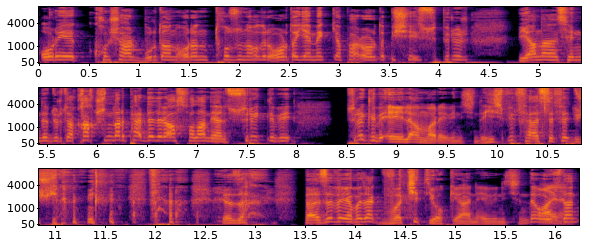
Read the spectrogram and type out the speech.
oraya koşar buradan oranın tozunu alır orada yemek yapar orada bir şey süpürür. Bir yandan seni de dürter kalk şunları perdeleri as falan yani sürekli bir sürekli bir eylem var evin içinde. Hiçbir felsefe düş ya za- felsefe yapacak vakit yok yani evin içinde. O Aynen. yüzden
